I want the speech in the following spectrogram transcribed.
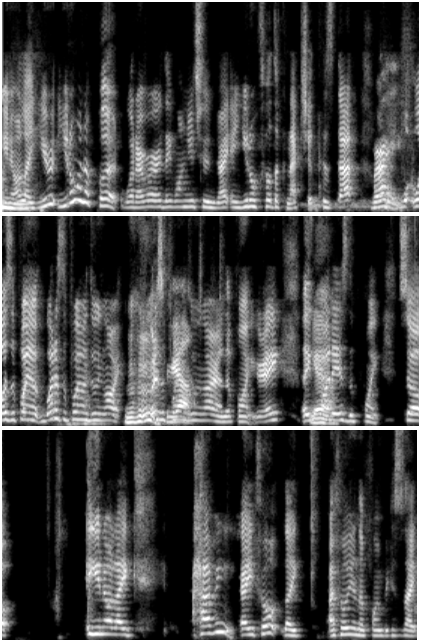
you know Mhm. like you you don't want to put whatever they want you to invite and you don't feel the connection because that right. wh- what's the point of what is the point of doing art Mhm. what is the point Yeah. of doing art at the point, right? Like, Yeah. what is the point? So, you know, like having, I feel like I feel you in the point because, like,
